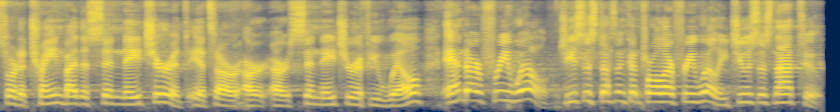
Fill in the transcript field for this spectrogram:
sort of trained by the sin nature. It, it's our, our, our, sin nature, if you will, and our free will. Jesus doesn't control our free will, He chooses not to.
